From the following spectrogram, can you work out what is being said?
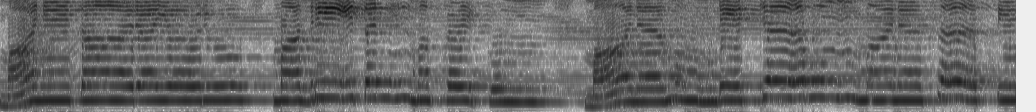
മാനിതാരായൊരു മാതൃ തൻ മക്കൾക്കും മാനമുണ്ടേറ്റവും മനസത്തിൽ.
